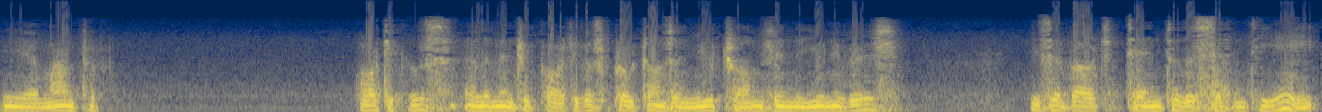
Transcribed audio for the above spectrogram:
The amount of particles, elementary particles, protons and neutrons in the universe is about 10 to the 78,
